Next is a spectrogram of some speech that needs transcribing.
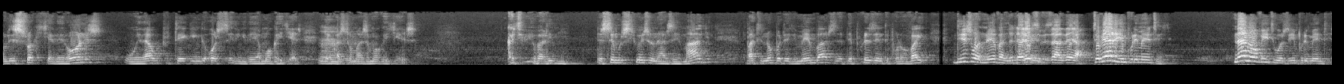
to restructure the loans without taking or selling their mortgages the Mm. customers mortgages. Kati byebalimu the same situation has emerged but nobody remembers that the president provide. This one never the directives are there. Tebyali implemented. None of it was implemented.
